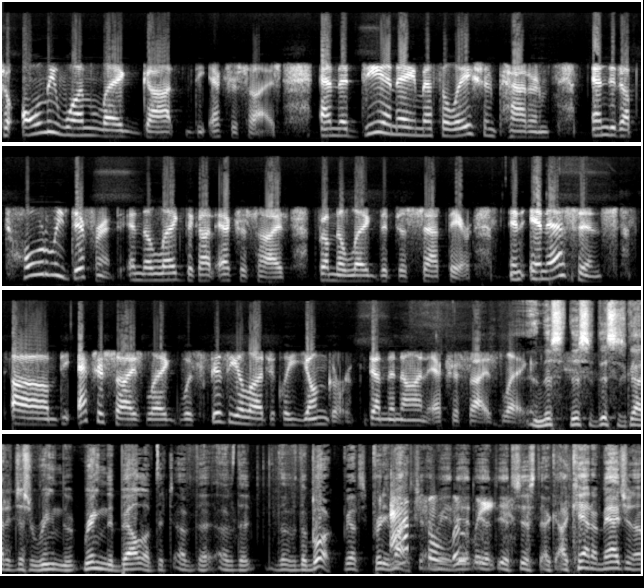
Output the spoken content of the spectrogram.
So only one leg got the exercise. And the DNA methylation pattern ended up totally different in the leg that got exercise from the leg that just sat there. In, in essence, um, the exercise leg was physiologically younger than the non-exercise leg. And this this this has got to just ring the ring the bell of the of the of the the, the book. That's pretty much. Absolutely. I mean, it, it, it's just I, can't imagine a,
